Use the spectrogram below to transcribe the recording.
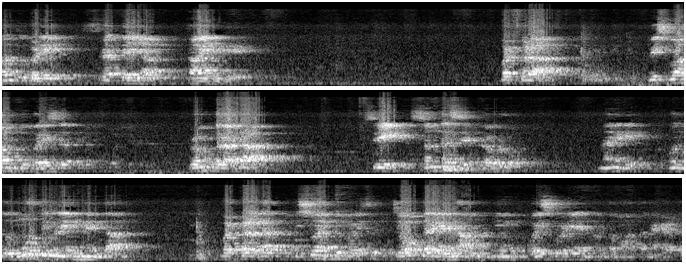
ಬಂಧುಗಳೇ, ಶ್ರದ್ಧೆಯ ತಾಯಿಂದಿರೆ. ಭಟ್ಗಳ ವಿಶ್ವ ಹಿಂದೂ ಪರಿಷತ್ ಪ್ರಮುಖರಾದ ಶ್ರೀ ಸಂತ ಶೆಟ್ಟರ್ ಅವರು ನನಗೆ ಒಂದು ಮೂರು ತಿಂಗಳ ಹಿಂದಿನಿಂದ ಭಟ್ಕಳದ ವಿಶ್ವ ಹಿಂದೂ ಪರಿಷತ್ ಜವಾಬ್ದಾರಿಯನ್ನ ನೀವು ವಹಿಸ್ಕೊಳ್ಳಿ ಅನ್ನುವಂತ ಮಾತನ್ನ ಹೇಳ್ತಾ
